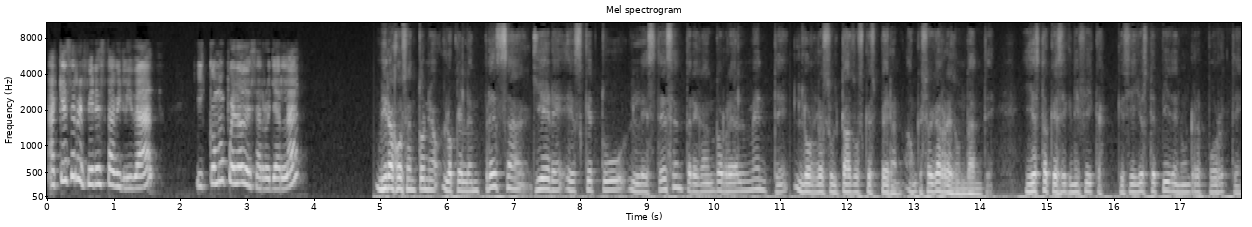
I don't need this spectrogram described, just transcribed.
¿A qué se refiere esta habilidad? ¿Y cómo puedo desarrollarla? Mira, José Antonio, lo que la empresa quiere es que tú le estés entregando realmente los resultados que esperan, aunque se oiga redundante. ¿Y esto qué significa? Que si ellos te piden un reporte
